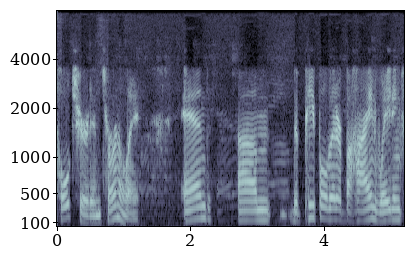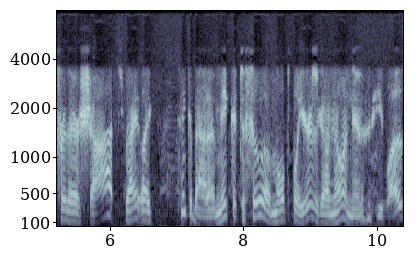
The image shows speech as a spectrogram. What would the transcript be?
cultured internally, and um, the people that are behind waiting for their shots, right? Like think about it. Mika Tafua multiple years ago, no one knew who he was,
